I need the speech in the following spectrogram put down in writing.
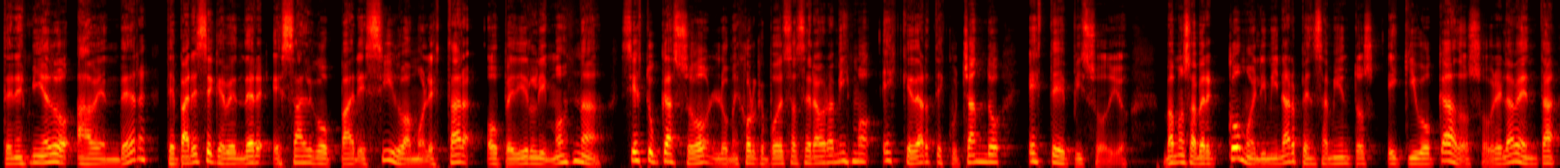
¿Tenés miedo a vender? ¿Te parece que vender es algo parecido a molestar o pedir limosna? Si es tu caso, lo mejor que puedes hacer ahora mismo es quedarte escuchando este episodio. Vamos a ver cómo eliminar pensamientos equivocados sobre la venta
